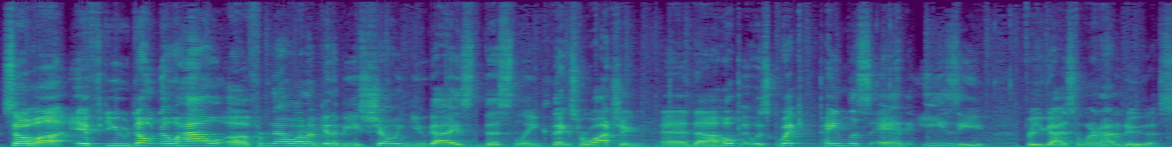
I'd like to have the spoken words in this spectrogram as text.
So uh, if you don't know how, uh, from now on, I'm going to be showing you guys this link. Thanks for watching, and uh, hope it was quick, painless, and easy for you guys to learn how to do this.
